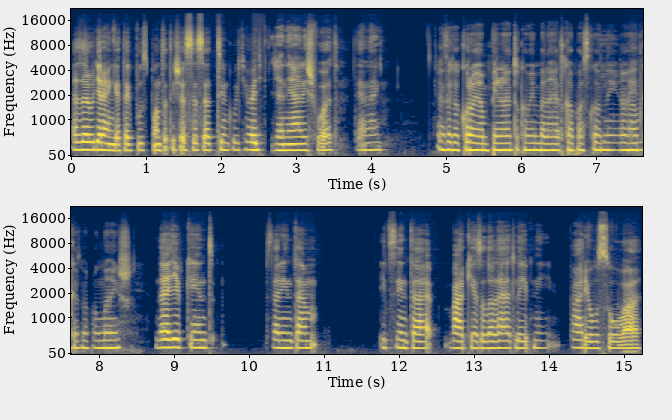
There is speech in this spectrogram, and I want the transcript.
ezzel ugye rengeteg pluszpontot is összeszedtünk, úgyhogy zseniális volt, tényleg. Ezek akkor olyan pillanatok, amiben lehet kapaszkodni a hétköznapokban is. De egyébként szerintem itt szinte bárkihez oda lehet lépni pár jó szóval,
